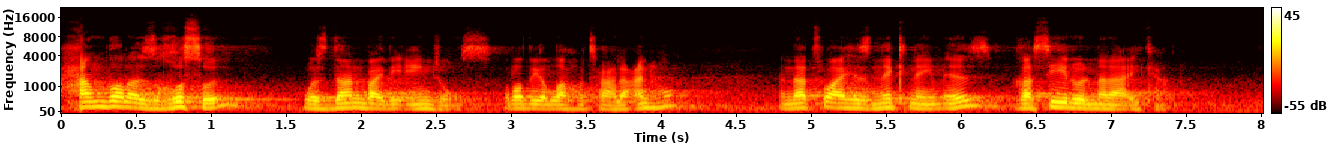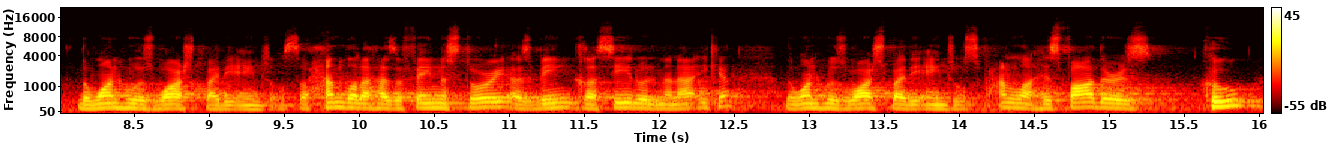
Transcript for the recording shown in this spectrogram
Hamdala's ghusl was done by the angels, radiallahu ta'ala anhu. And that's why his nickname is Ghasilul Malaika, the one who was washed by the angels. So Hanzala has a famous story as being Ghasilul Malaika, the one who's washed by the angels. SubhanAllah, his father is who?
